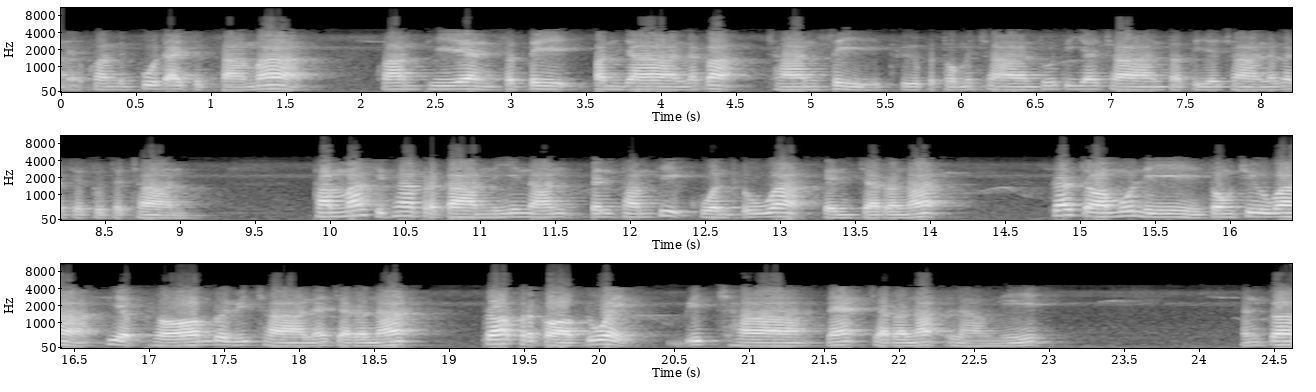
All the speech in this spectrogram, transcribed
เนี่ยความเป็นผู้ได้ศึกษามาก ความเพียรสติปัญญาแล้วก็ฌานสี่คือปฐมฌานทุติยฌานตติยฌานแล้วก็จตุตฌานธรรมะสิบห้าประการนี้นั้น เป็นธรรมที่ควรรู้ว่าเป็นจรณะ พระจอมมุนีทรงชื่อว่าเพียบพร้อมด้วยวิชาและจรณะ เพราะประกอบด้วยวิชาและจรณะเหล่านี้นั้นก็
